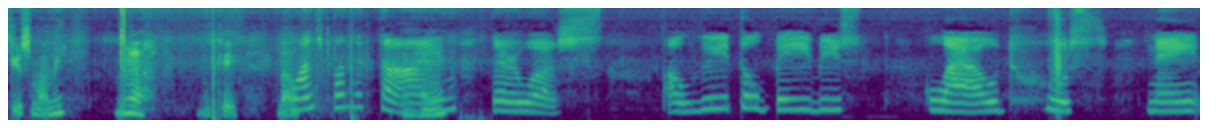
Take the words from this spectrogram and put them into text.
Kiss mommy. Mwah. Okay, now. Once upon a time, there was a little baby cloud whose name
